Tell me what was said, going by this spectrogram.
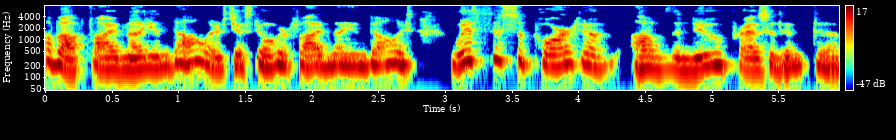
about $5 million, just over $5 million, with the support of, of the new president, uh,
